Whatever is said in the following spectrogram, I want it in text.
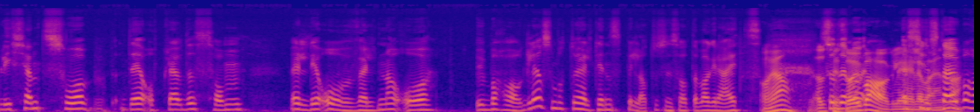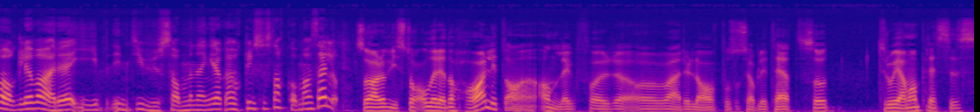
bli kjent, så det opplevdes som veldig overveldende og ubehagelig. Og så måtte du hele tiden spille at du syntes at det var greit. Oh ja. ja. Du Så syns det var ubehagelig Jeg hele syns det er ubehagelig å være i intervjusammenhenger. Jeg har ikke lyst til å snakke om meg selv. Så er det hvis du allerede har litt anlegg for eh, å være lav på sosialitet, så tror jeg man presses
